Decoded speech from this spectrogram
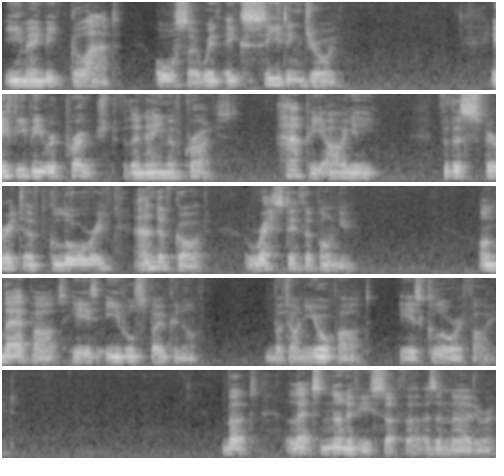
ye may be glad also with exceeding joy. If ye be reproached for the name of Christ, happy are ye, for the Spirit of glory and of God resteth upon you. On their part he is evil spoken of, but on your part he is glorified. But let none of you suffer as a murderer,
